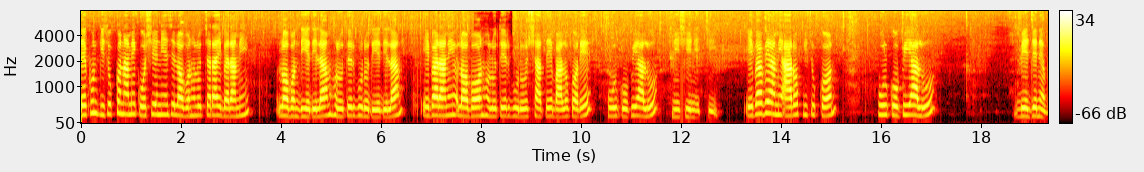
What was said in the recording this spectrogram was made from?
দেখুন, কিছুক্ষণ আমি কষিয়ে নিয়েছি লবণ, হলুদ চারা। এবার আমি লবণ দিয়ে দিলাম, হলুদের গুঁড়ো দিয়ে দিলাম। এবার আমি লবণ, হলুদের গুঁড়োর সাথে ভালো করে ফুলকপি, আলু মিশিয়ে নিচ্ছি। এভাবে আমি আরও কিছুক্ষণ ফুলকপি, আলু বেজে নেব।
